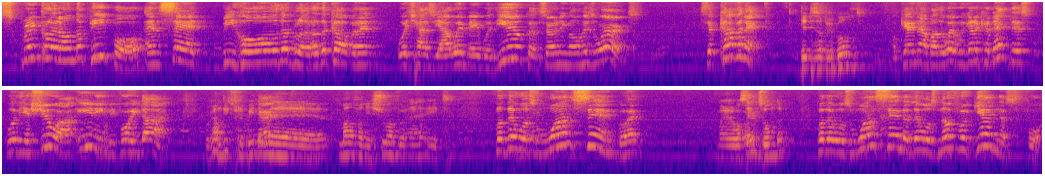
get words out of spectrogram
sprinkled it on the people, and said, Behold the blood of the covenant which has Yahweh made with you concerning all his words. It's a covenant. Dit is een verbond. Okay, now by the way, we're going to connect this with Yeshua eating before he died. We gaan dit verbinden Oké. met het maal van Yeshua voor hij eet. But there was one sin, go ahead. Maar er was één zonde But there was one sin that there was no forgiveness for.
